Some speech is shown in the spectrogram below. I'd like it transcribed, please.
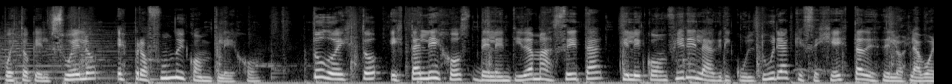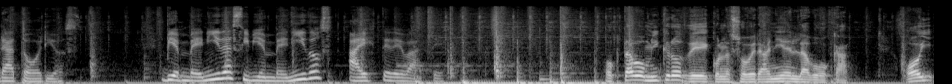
puesto que el suelo es profundo y complejo. Todo esto está lejos de la entidad maceta que le confiere la agricultura que se gesta desde los laboratorios. Bienvenidas y bienvenidos a este debate. Octavo micro de Con la soberanía en la boca. Hoy,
